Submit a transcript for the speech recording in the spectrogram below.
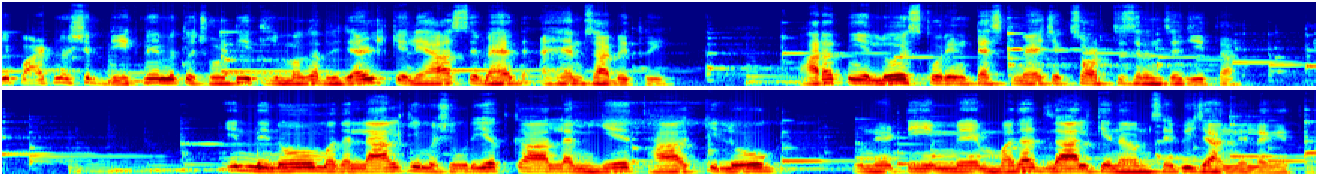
ये पार्टनरशिप देखने में तो छोटी थी, मगर रिज़ल्ट के लिहाज से बेहद अहम साबित हुई। भारत ने ये लो स्कोरिंग टेस्ट मैच एक सौ अड़तीस रन से जीता। इन दिनों मदन लाल की मशहूरियत का आलम ये था कि लोग उन्हें टीम में मदद लाल के नाम से भी जानने लगे थे।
